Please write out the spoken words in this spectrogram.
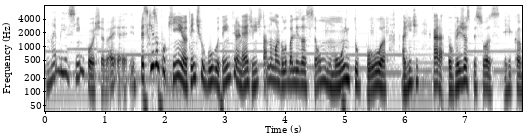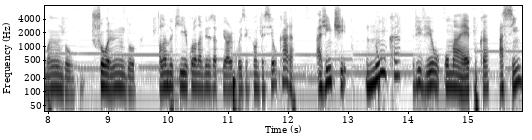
não é bem assim, poxa. É, é, pesquisa um pouquinho, tente o Google, tem internet, a gente tá numa globalização muito boa. A gente, cara, eu vejo as pessoas reclamando, chorando, falando que o coronavírus é a pior coisa que aconteceu. Cara, a gente nunca viveu uma época assim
